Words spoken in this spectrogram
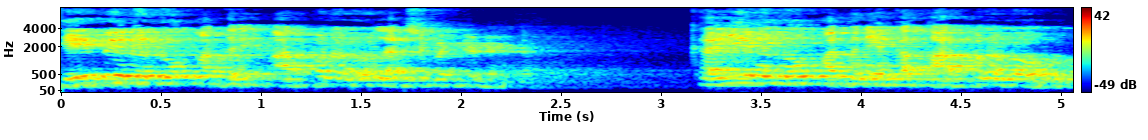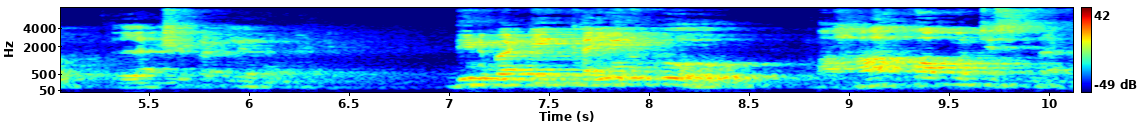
హేబేలను అతని అర్పణను లక్ష్యపెట్టాడంట. కయ్యలను అతని యొక్క అర్పణను లక్ష్య పెట్టలేదంట. దీన్ని బట్టి కయ్యనుకు మహాకోపం వచ్చేసిందట.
